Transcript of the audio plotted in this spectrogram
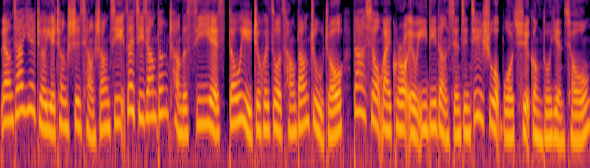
两家业者也趁势抢商机，在即将登场的 CES 都以智慧座舱当主轴，大秀 Micro LED 等先进技术，博取更多眼球。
